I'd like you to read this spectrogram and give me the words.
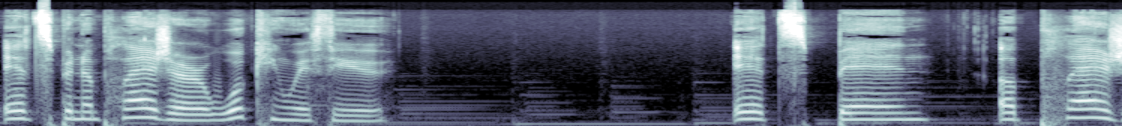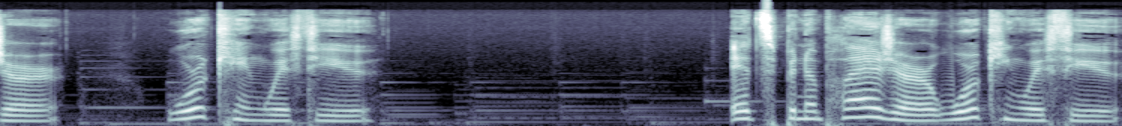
It's been a pleasure working with you. It's been a pleasure working with you. It's been a pleasure working with you.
